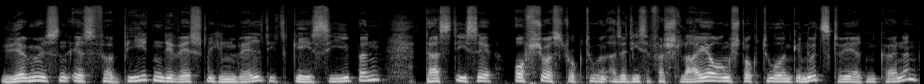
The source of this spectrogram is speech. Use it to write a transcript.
wir müssen es verbieten, die westlichen Welt, die G7, dass diese Offshore-Strukturen, also diese Verschleierungsstrukturen genutzt werden können.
